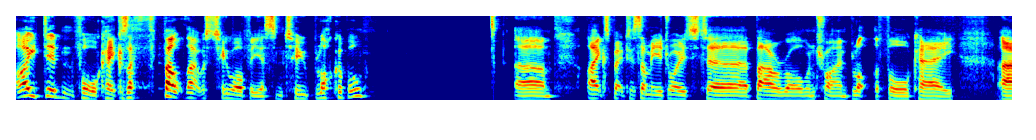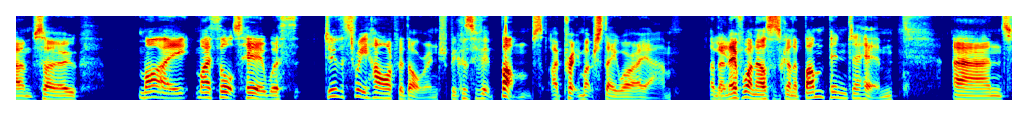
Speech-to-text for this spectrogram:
I didn't 4K because I felt that was too obvious and too blockable. Um, I expected some of your droids to barrel roll and try and block the 4K. Um, so my my thoughts here with do the three hard with orange because if it bumps, I pretty much stay where I am, and then Yeah. everyone else is going to bump into him, and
